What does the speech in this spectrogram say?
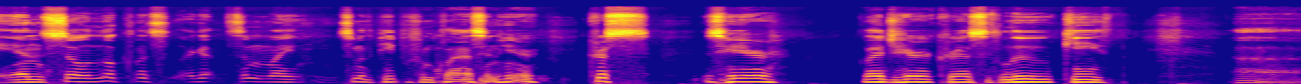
and so look, let's. I got some of my some of the people from class in here. Chris is here. Glad you're here, Chris. Lou, Keith. Uh,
